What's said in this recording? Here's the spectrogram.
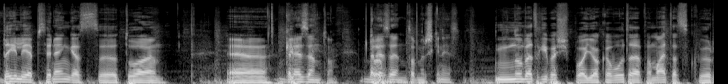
dailiai apsirengęs e, tuo... E, Brezentų. Brezentų marškiniais. nu, bet kaip aš pajokavau tave pamatęs, kur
